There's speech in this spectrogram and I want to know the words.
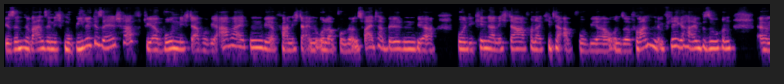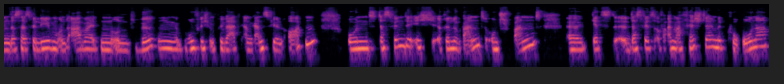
wir sind eine wahnsinnig mobile Gesellschaft. Wir wohnen nicht da, wo wir arbeiten. Wir fahren nicht da in den Urlaub, wo wir uns weiterbilden. Wir holen die Kinder nicht da von der Kita ab, wo wir unsere Verwandten im Pflegeheim besuchen. Ähm, das heißt, wir leben und arbeiten und wirken beruflich und privat an ganz vielen Orten. Und das finde ich relevant und spannend. Äh, jetzt, äh, dass wir jetzt auf einmal feststellen mit Corona,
